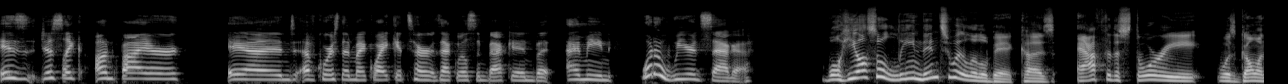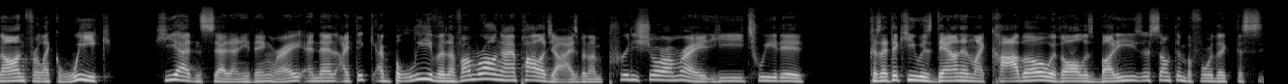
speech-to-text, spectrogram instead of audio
is just like on fire. And of course, then Mike White gets hurt, Zach Wilson back in. But I mean, what a weird saga. Well, he also leaned into it a little bit because after the story was going on for like a week, he hadn't said anything, right? And then I think, I believe, and if I'm wrong, I apologize, but I'm pretty sure I'm right. He tweeted, because I think he was down in like Cabo with all his buddies or something before like this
